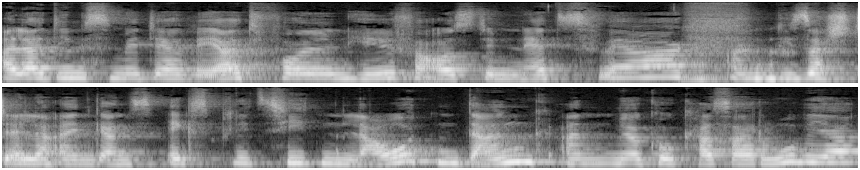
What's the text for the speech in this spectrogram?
Allerdings mit der wertvollen Hilfe aus dem Netzwerk. An dieser Stelle einen ganz expliziten, lauten Dank an Mirko Casarubia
